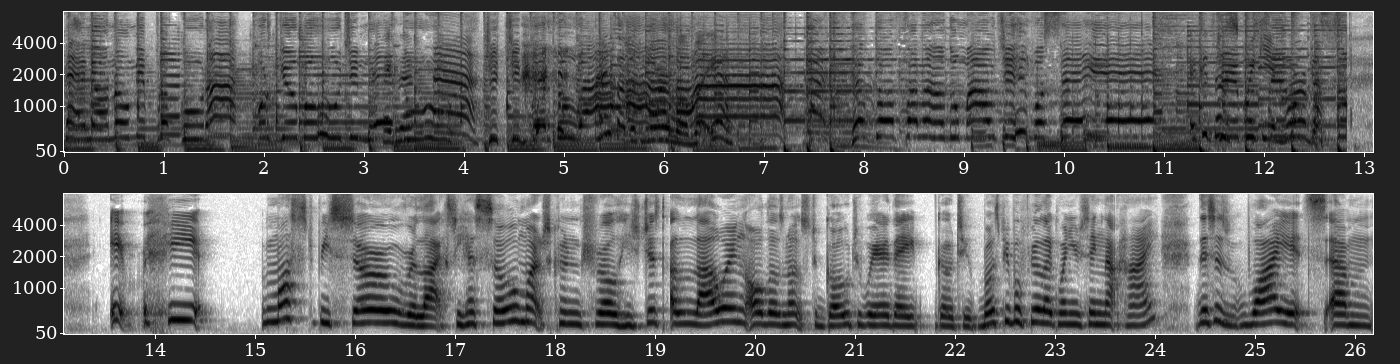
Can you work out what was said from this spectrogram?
melhor não me procurar, porque eu morro de Like that. Ah. de te perdoar. That sounded horrible, but tô falando mal de você, it could sound squeaky and horrible. it he must be so relaxed. He has so much control. He's just allowing all those notes to go to where they go to. Most people feel like when you sing that high this is why it's um,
